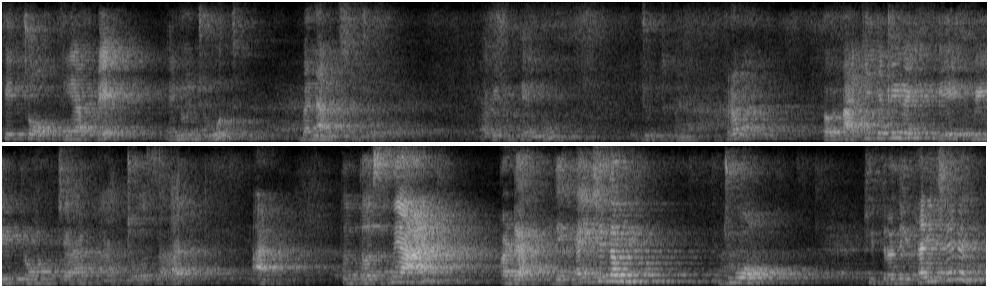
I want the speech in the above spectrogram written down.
કે ચોકથી આપણે એનું જૂથ બનાવીશું. જો, આવી રીતે એનું જૂથ બનાવ બરાબર? હવે બાકી કેટલી રહી? એક, બે, ત્રણ, ચાર, પાંચ, છ, સાત, આઠ. તો દસ ને આઠ, અઢાર. દેખાય છે તમને? જુઓ. ચિત્ર દેખાય છે ને?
